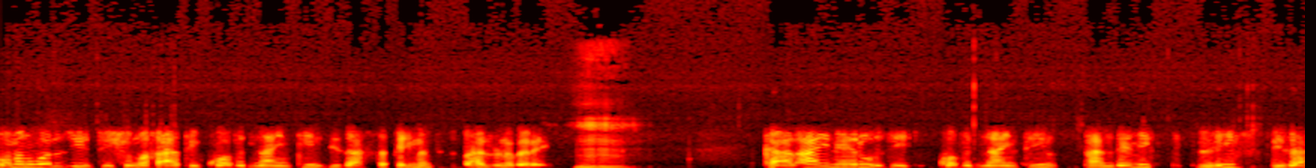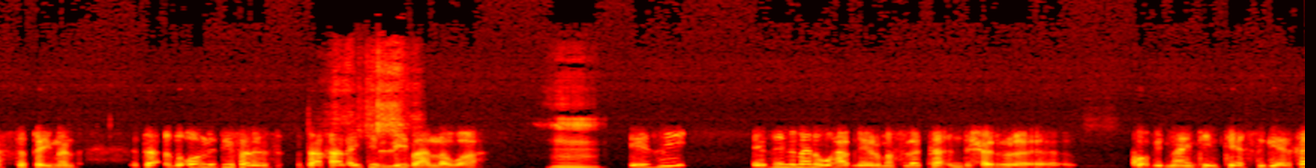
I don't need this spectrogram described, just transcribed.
ኮመንወልዝ እዩ እቲ ሽሙ ከዓ እቲ ኮቪድ ናይንቲን ዲዛስተር ፔይመንት ዝበሃል ዝነበረ እዩ ካልኣይ ነይሩ እዚ ኮቪድ ናይንቲን ፓንደሚክ ሊቭ ዲዛስተር ፔይመንት ዝኾነ ዲፈረንስ እታ ካልኣይቲ ሊቭ ኣለዋ እዚ እዚ ንመን ወሃብ ነይሩ መስለካ እንድሕር ኮቪድ ናይንቲን ቴስት ጌርካ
